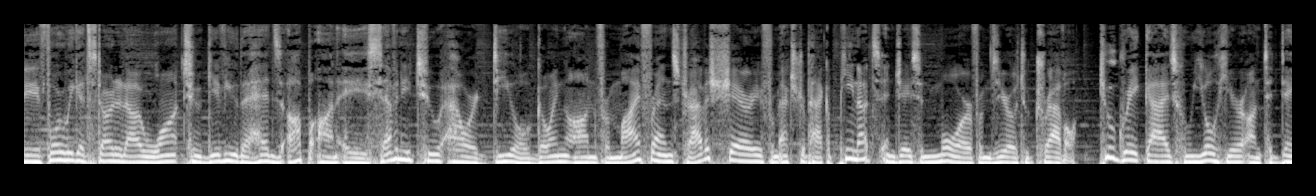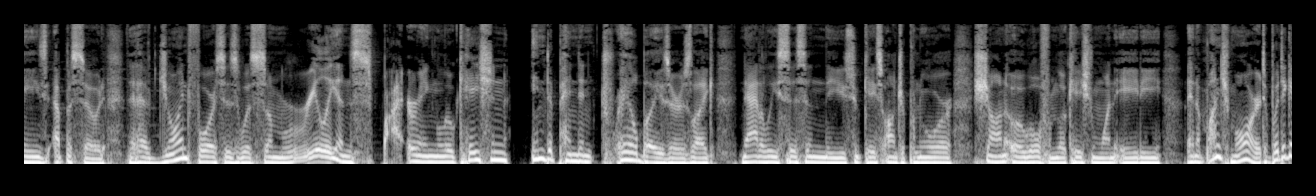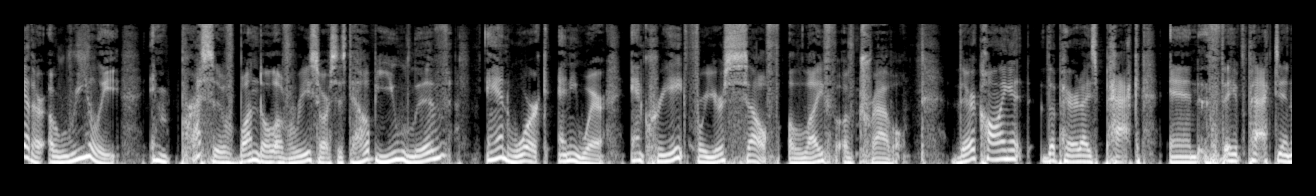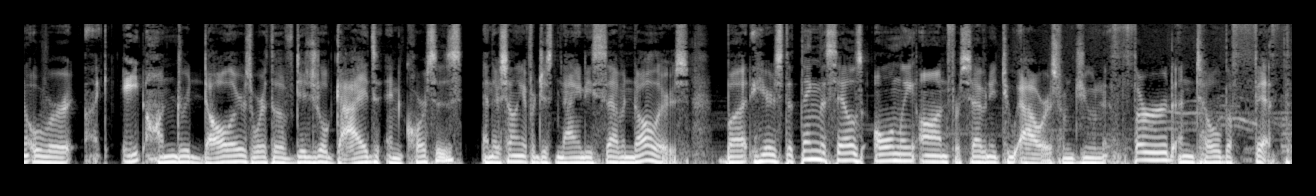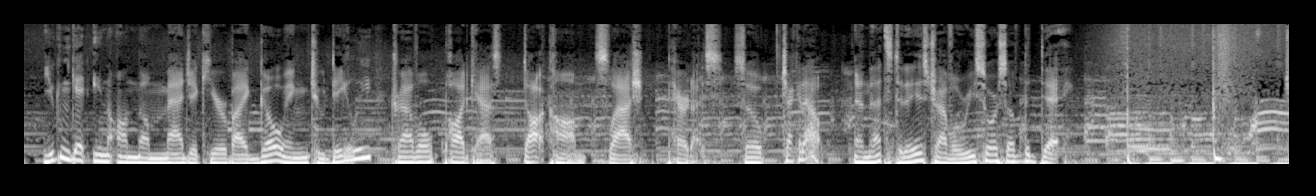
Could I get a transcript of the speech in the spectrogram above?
Before we get started, I want to give you the heads up on a 72 hour deal going on from my friends Travis Sherry from Extra Pack of Peanuts and Jason Moore from Zero to Travel. Two great guys who you'll hear on today's episode that have joined forces with some really inspiring location independent trailblazers like Natalie Sisson, the suitcase entrepreneur, Sean Ogle from Location 180, and a bunch more to put together a really impressive bundle of resources to help you live and work anywhere and create for yourself a life of travel. They're calling it the Paradise Pack, and they've packed in over like $800 worth of digital guides and courses and they're selling it for just $97. But here's the thing the sale's only on for 72 hours from June 3rd until the 5th. You can get in on the magic here by going to dailytravelpodcast.com slash paradise. So check it out. And that's today's travel resource of the day.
